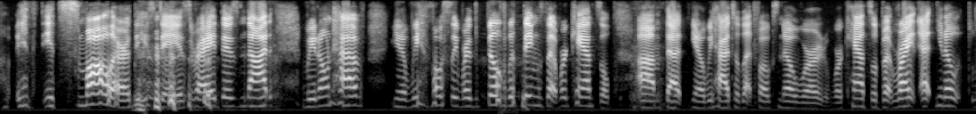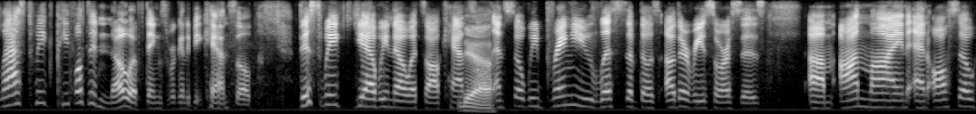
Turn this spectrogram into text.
it, it's smaller these days, right? There's not, we don't have, you know, we mostly were filled with things that were canceled um, that, you know, we had to let folks know were, were canceled. But right at, you know, last week, people didn't know if things were going to be canceled. This week, yeah, we know it's all canceled. Yeah. And so we bring you lists of those other resources um, online and also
